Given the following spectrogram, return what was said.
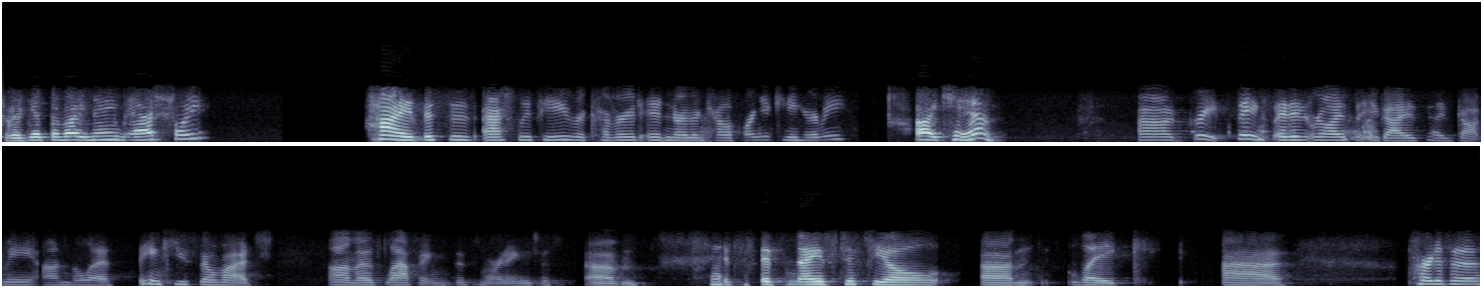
Did I get the right name, Ashley? Hi, this is Ashley P. Recovered in Northern California. Can you hear me? I can. Uh, great, thanks. I didn't realize that you guys had got me on the list. Thank you so much. Um, I was laughing this morning just um, it's it's nice to feel um, like uh, part of a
